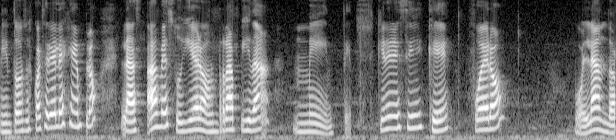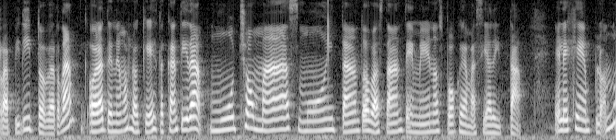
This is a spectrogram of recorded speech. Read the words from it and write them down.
Entonces, ¿cuál sería el ejemplo? Las aves huyeron rápidamente. Quiere decir que fueron volando rapidito, ¿verdad? Ahora tenemos lo que es la cantidad, mucho más, muy, tanto, bastante, menos, poco, demasiado y tan. El ejemplo, no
